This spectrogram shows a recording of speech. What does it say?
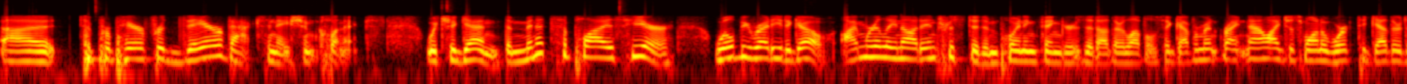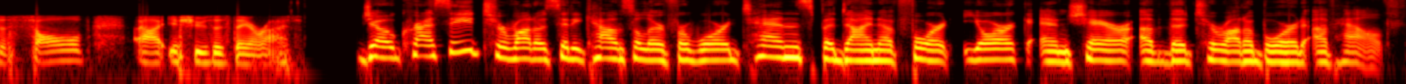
uh, to prepare for their vaccination clinics, which again, the minute supply is here, we'll be ready to go. I'm really not interested in pointing fingers at other levels of government right now. I just want to work together to solve uh, issues as they arise. Joe Cressy, Toronto City Councillor for Ward 10, Spadina, Fort York, and Chair of the Toronto Board of Health.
